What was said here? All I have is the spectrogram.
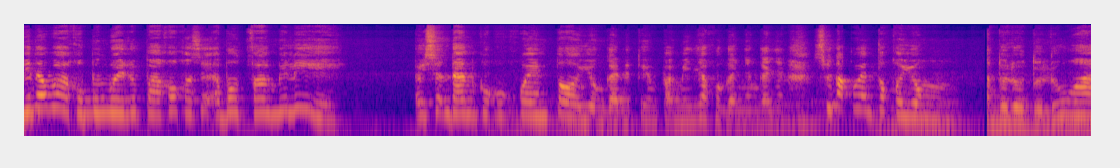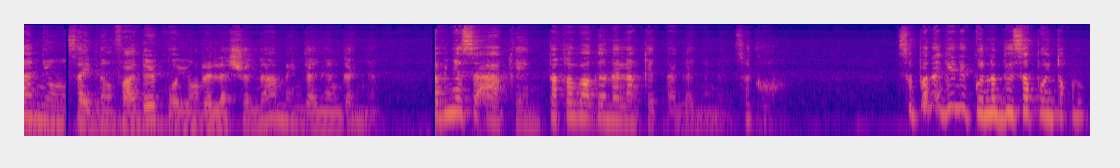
Ginawa ko, bumuelo pa ako kasi about family eh. Ay, ang ko kukwento, yung ganito yung pamilya ko, ganyan-ganyan. So, nakwento ko yung duluduluhan, yung side ng father ko, yung relasyon namin, ganyan-ganyan. Sabi niya sa akin, tatawagan na lang kita, ganyan-ganyan. Sabi ko, sa panaginip ko, na-disappoint ako.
